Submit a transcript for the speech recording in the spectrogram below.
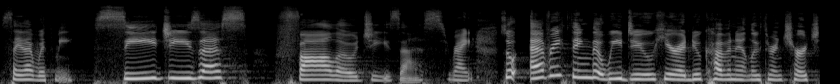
Say that with me. See Jesus, follow Jesus, right? So everything that we do here at New Covenant Lutheran Church,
